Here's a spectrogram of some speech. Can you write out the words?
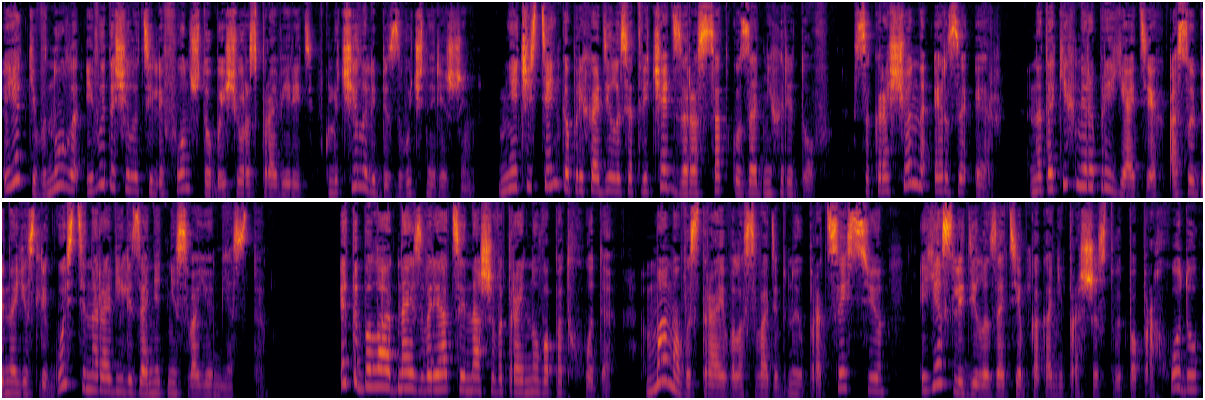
Я кивнула и вытащила телефон, чтобы еще раз проверить, включила ли беззвучный режим. Мне частенько приходилось отвечать за рассадку задних рядов. Сокращенно РЗР на таких мероприятиях, особенно если гости норовили занять не свое место. Это была одна из вариаций нашего тройного подхода. Мама выстраивала свадебную процессию, я следила за тем, как они прошествуют по проходу,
